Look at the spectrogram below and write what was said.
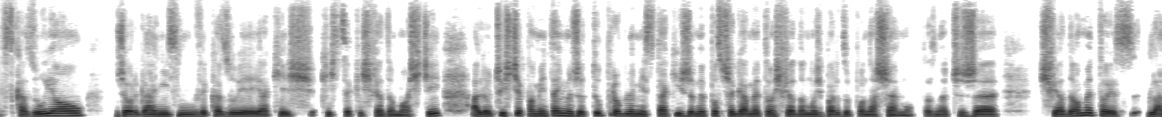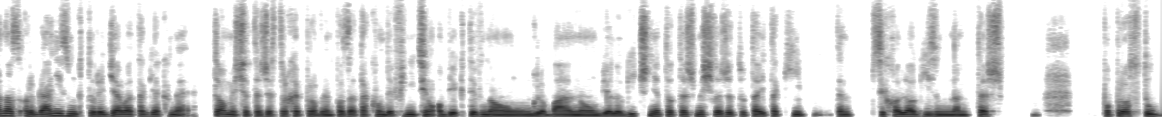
wskazują, że organizm wykazuje jakieś, jakieś cechy świadomości, ale oczywiście pamiętajmy, że tu problem jest taki, że my postrzegamy tą świadomość bardzo po naszemu. To znaczy, że świadomy to jest dla nas organizm, który działa tak jak my. To myślę też jest trochę problem poza taką definicją obiektywną, globalną, biologicznie, to też myślę, że tutaj taki ten psychologizm nam też po prostu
